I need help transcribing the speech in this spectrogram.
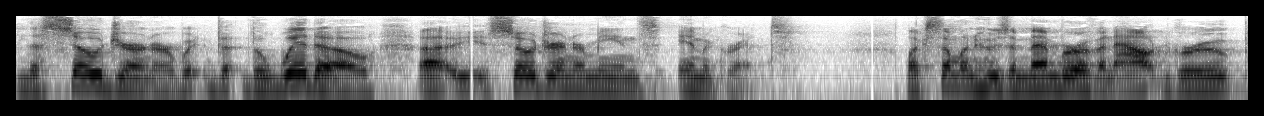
the sojourner, the, the widow. Uh, sojourner means immigrant, like someone who's a member of an out group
